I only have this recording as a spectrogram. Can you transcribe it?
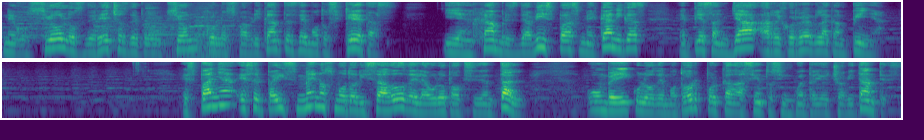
negoció los derechos de producción con los fabricantes de motocicletas y enjambres de avispas mecánicas empiezan ya a recorrer la campiña. España es el país menos motorizado de la Europa Occidental, un vehículo de motor por cada 158 habitantes.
